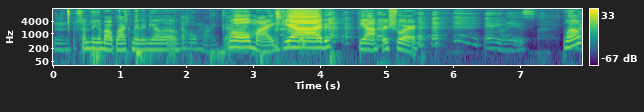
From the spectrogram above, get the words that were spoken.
mm. something about black men in yellow. Oh my God. Oh my god. yeah, for sure. Anyways, Well,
